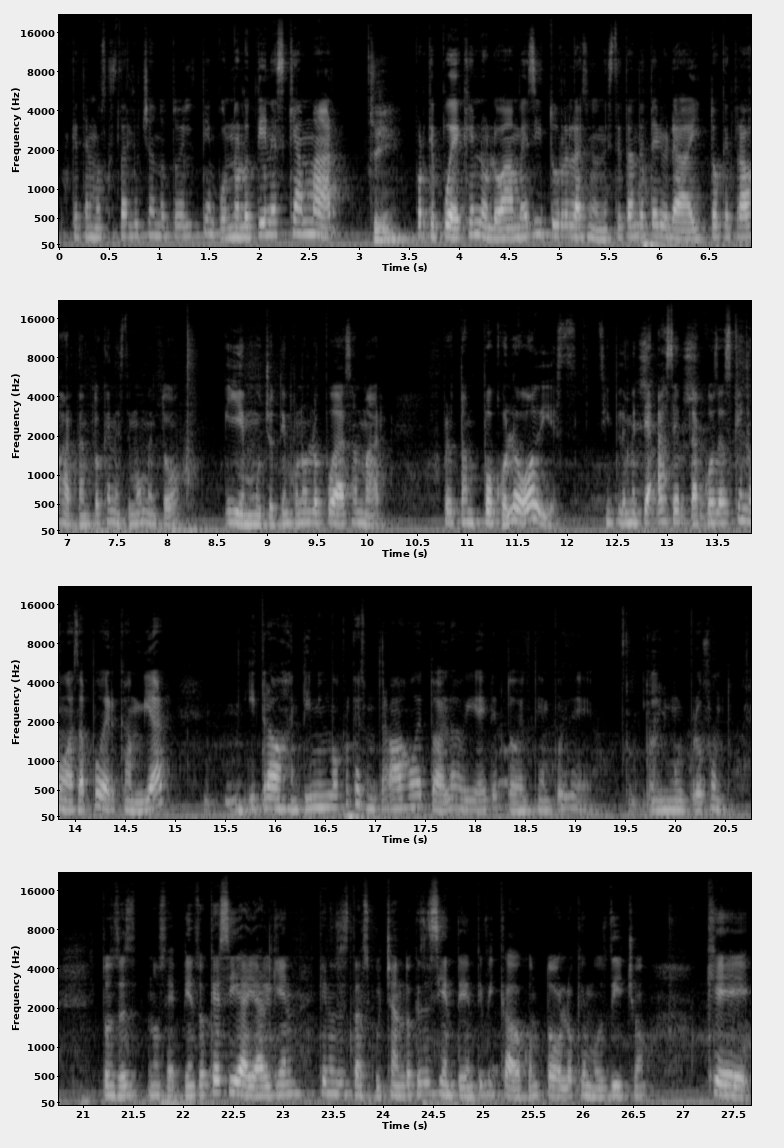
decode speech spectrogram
Porque tenemos que estar luchando todo el tiempo. No lo tienes que amar Sí. Porque puede que no lo ames y tu relación esté tan deteriorada y toque trabajar tanto que en este momento y en mucho tiempo no lo puedas amar, pero tampoco lo odies. Simplemente acepta cosas que no vas a poder cambiar y trabaja en ti mismo porque es un trabajo de toda la vida y de todo el tiempo y de y muy profundo. Entonces, no sé, pienso que si hay alguien que nos está escuchando que se siente identificado con todo lo que hemos dicho, que,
